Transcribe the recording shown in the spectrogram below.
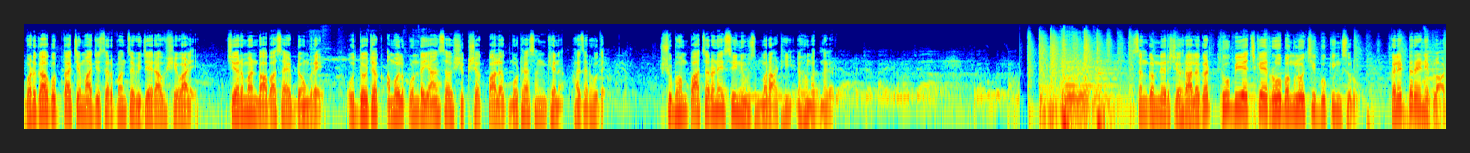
वडगाव गुप्ताचे माजी सरपंच विजयराव शेवाळे चेअरमन बाबासाहेब डोंगरे उद्योजक अमोल पुंड यांसह शिक्षक पालक मोठ्या संख्येनं हजर होते. Shubham Pacharne C news Marathi Ahmednagar. संगमनेर शहरालगत two B H K row बंगलोची बुकिंग सुरू. Collector N A plot.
